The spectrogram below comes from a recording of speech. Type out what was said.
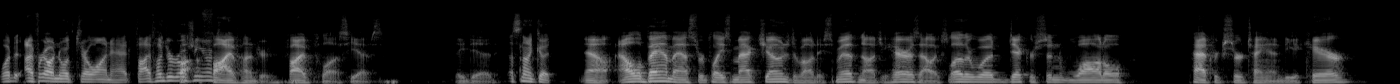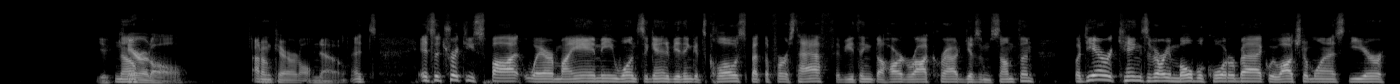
What I forgot North Carolina had 500 rushing yards. 500, five plus. Yes, they did. That's not good. Now Alabama has to replace Mac Jones, DeVonta Smith, Najee Harris, Alex Leatherwood, Dickerson, Waddle, Patrick Surtain. Do you care? Do you no. care at all? I don't care at all. No. It's it's a tricky spot where Miami, once again, if you think it's close, bet the first half. If you think the hard rock crowd gives them something. But D'Eriq King's a very mobile quarterback. We watched him last year,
